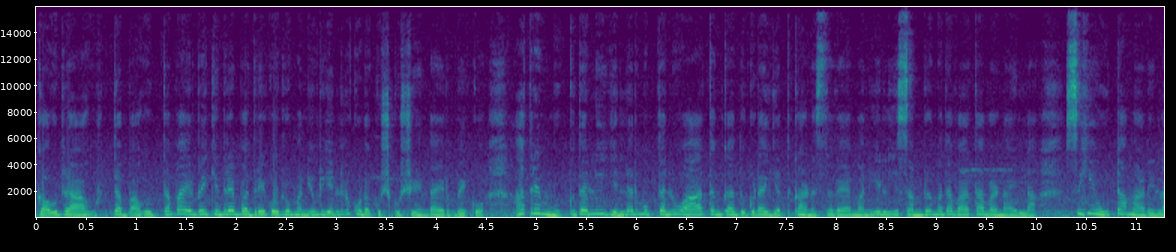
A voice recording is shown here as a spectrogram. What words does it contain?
ಗೌಡ್ರ ಹುಟ್ಟಬ್ಬ ಹುಟ್ಟಬ್ಬ ಇರಬೇಕಿದ್ರೆ ಭದ್ರೇಗೌಡರು ಮನೆಯವರು ಎಲ್ಲರೂ ಕೂಡ ಖುಷಿ ಖುಷಿಯಿಂದ ಇರಬೇಕು. ಆದರೆ ಮುಖದಲ್ಲಿ, ಎಲ್ಲರ ಮುಖದಲ್ಲೂ ಆತಂಕ, ದುಗುಡ ಎತ್ತು ಕಾಣಿಸ್ತದೆ. ಮನೆಯಲ್ಲಿ ಸಂಭ್ರಮದ ವಾತಾವರಣ ಇಲ್ಲ. ಸಿಹಿ ಊಟ ಮಾಡಿಲ್ಲ.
